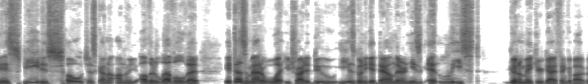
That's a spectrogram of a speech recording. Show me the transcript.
His speed is so just kind of on the other level that it doesn't matter what you try to do. He is going to get down there, and he's at least going to make your guy think about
